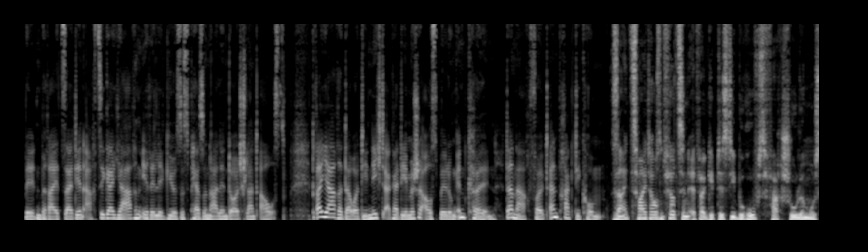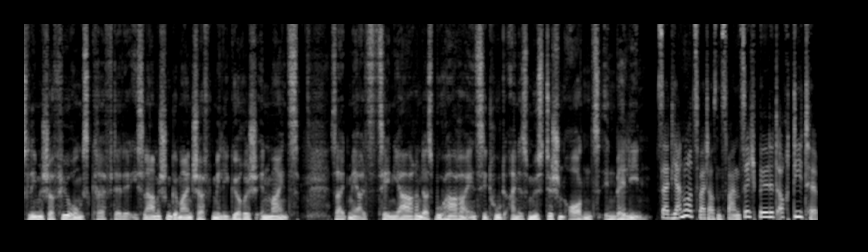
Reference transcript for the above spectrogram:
bilden bereits seit den 80er Jahren ihr religiöses Personal in Deutschland aus. Drei Jahre dauert die nicht-akademische Ausbildung in Köln. Danach folgt ein Praktikum. Seit 2014 etwa gibt es die Berufsfachschule muslimischer Führungskräfte der islamischen Gemeinschaft Miligörisch in Mainz. Seit mehr als zehn Jahren das Buhara-Institut eines mystischen Ordens in Berlin. Seit Januar 2020 bildet auch DITIB,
